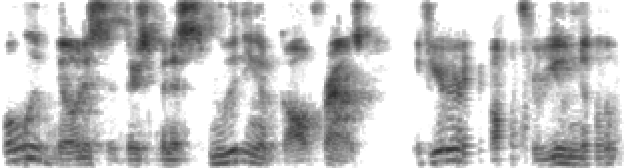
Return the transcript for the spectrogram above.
What we've noticed is there's been a smoothing of golf rounds. If you're a golfer, you know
